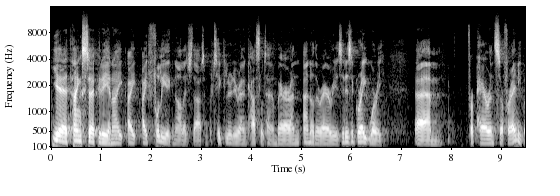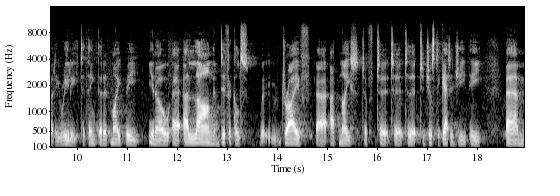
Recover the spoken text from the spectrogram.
Yeah, thanks, Deputy. And I, I, I, fully acknowledge that, and particularly around Castletownbere and, and other areas. It is a great worry. Um, for parents or for anybody really to think that it might be you know a, a long and difficult uh, drive uh, at night to, to, to, to, to just to get a GP. Um,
